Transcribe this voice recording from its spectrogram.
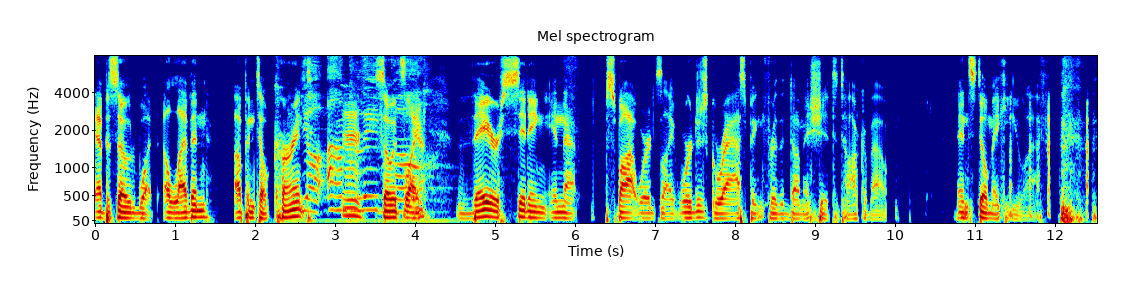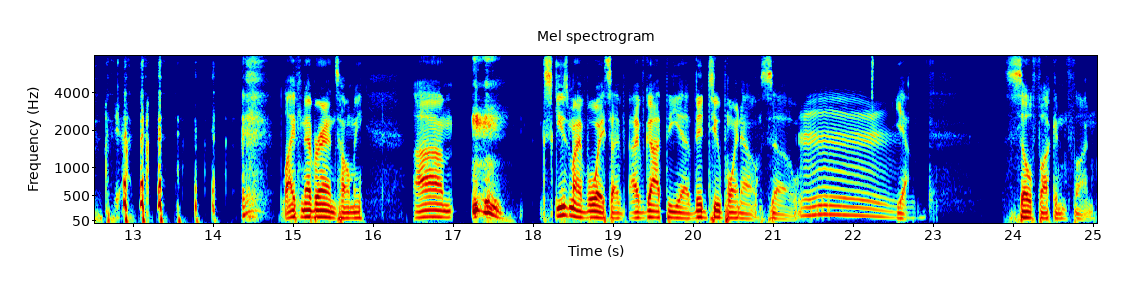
episode what 11 up until current so it's like they're sitting in that spot where it's like we're just grasping for the dumbest shit to talk about and still making you laugh life never ends homie um excuse my voice i've i've got the uh, vid 2.0 so Mm. Yeah. so fucking fun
